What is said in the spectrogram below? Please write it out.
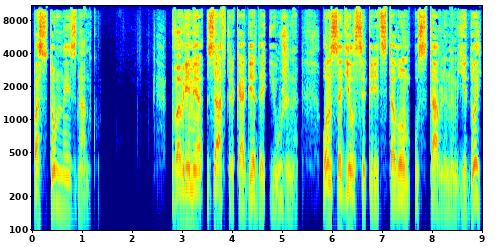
постом наизнанку. Во время завтрака, обеда и ужина он садился перед столом, уставленным едой,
